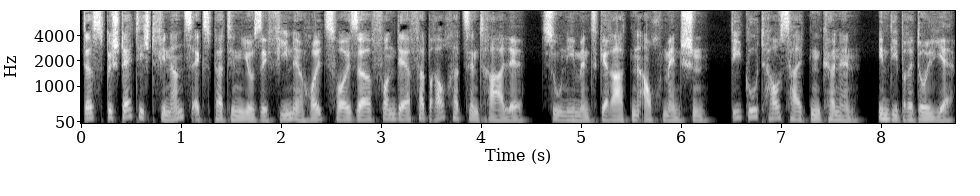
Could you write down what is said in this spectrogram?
Das bestätigt Finanzexpertin Josephine Holzhäuser von der Verbraucherzentrale. Zunehmend geraten auch Menschen, die gut haushalten können, in die Bredouille.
